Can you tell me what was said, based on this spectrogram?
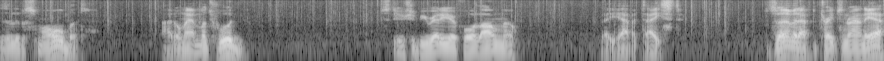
It's a little small, but I don't have much wood. Stew should be ready here for long, though. Let you have a taste. Deserve it after traipsing around here.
